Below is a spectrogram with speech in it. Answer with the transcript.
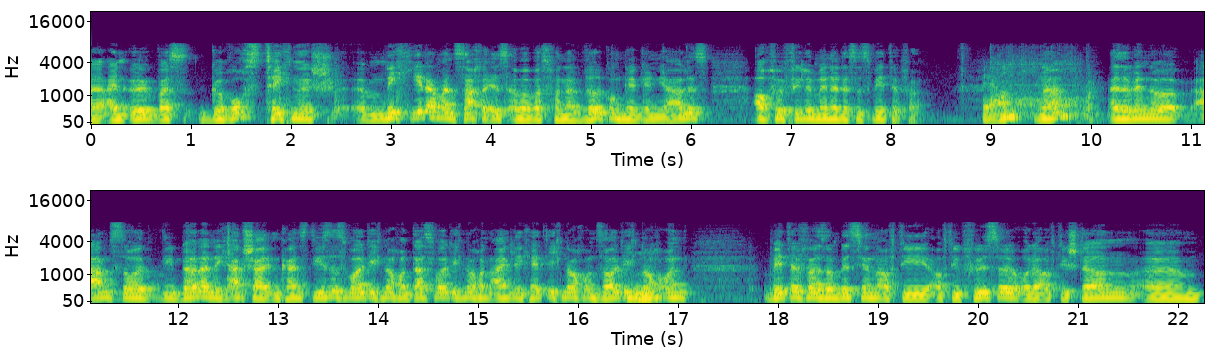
ein Öl, was geruchstechnisch ähm, nicht jedermanns Sache ist, aber was von der Wirkung her genial ist, auch für viele Männer, das ist Vetiver. Ja. Ne? Also wenn du abends so die Birne nicht abschalten kannst, dieses wollte ich noch und das wollte ich noch und eigentlich hätte ich noch und sollte ich Mhm. noch und Wettefer so ein bisschen auf die, auf die Füße oder auf die Stirn ähm,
